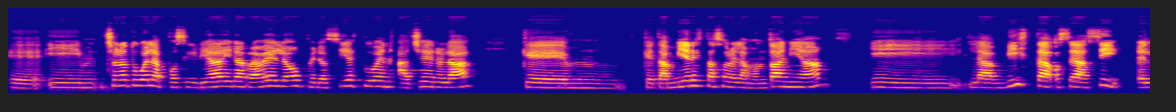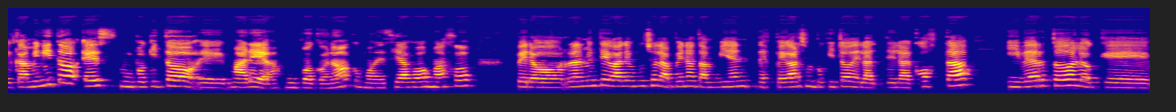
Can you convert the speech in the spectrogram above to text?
Eh, y yo no tuve la posibilidad de ir a Ravelo, pero sí estuve en Acherola, que, mm, que también está sobre la montaña, y la vista, o sea, sí, el caminito es un poquito eh, marea, un poco, ¿no? Como decías vos, Majo, pero realmente vale mucho la pena también despegarse un poquito de la, de la costa y ver todo lo que,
